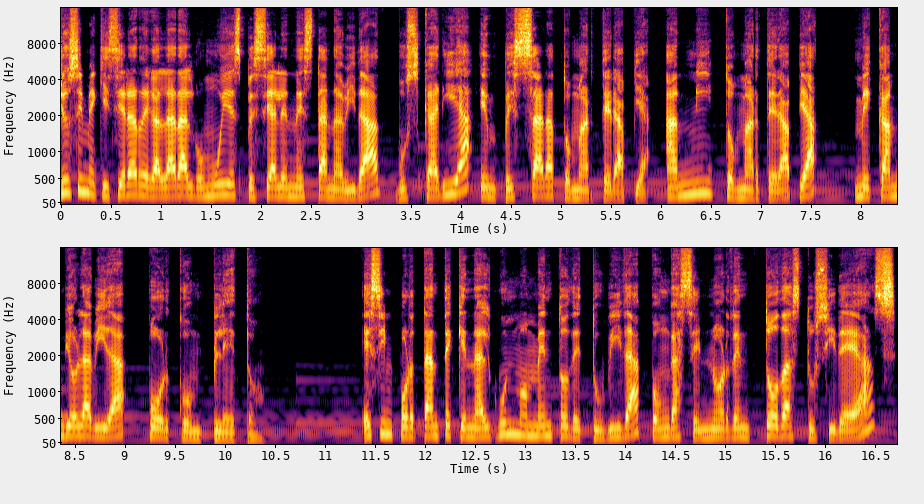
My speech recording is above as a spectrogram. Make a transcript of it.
Yo si me quisiera regalar algo muy especial en esta Navidad, buscaría empezar a tomar terapia. A mí tomar terapia me cambió la vida por completo. Es importante que en algún momento de tu vida pongas en orden todas tus ideas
